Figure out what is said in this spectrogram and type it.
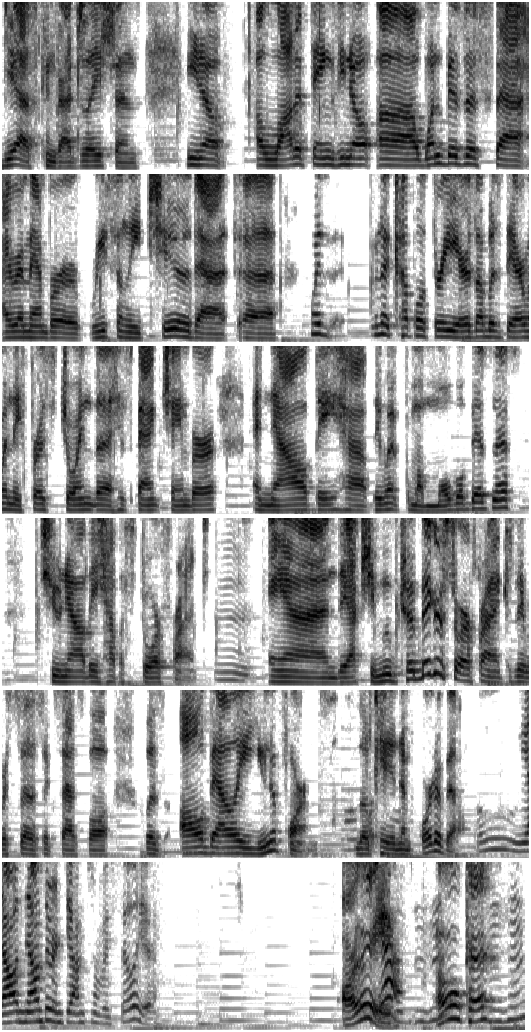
Yes, congratulations. You know, a lot of things, you know, uh, one business that I remember recently too, that uh, with in a couple three years, I was there when they first joined the Hispanic Chamber, and now they have they went from a mobile business to now they have a storefront, Mm. and they actually moved to a bigger storefront because they were so successful. Was All Valley Uniforms located in Porterville? Oh, yeah. Now they're in downtown Visalia. Are they? Yeah. mhm. Oh, okay. hmm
